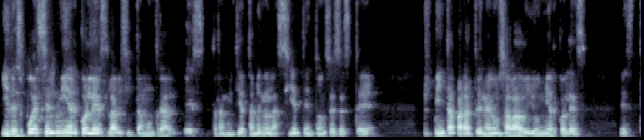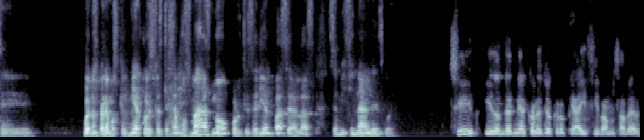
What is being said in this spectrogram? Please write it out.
Y después el miércoles la visita a Montreal es transmitida también a las 7. Entonces, este, pues, pinta para tener un sábado y un miércoles, este, bueno, esperemos que el miércoles festejemos más, ¿no? Porque sería el pase a las semifinales, güey. Sí, y donde el miércoles yo creo que ahí sí vamos a ver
